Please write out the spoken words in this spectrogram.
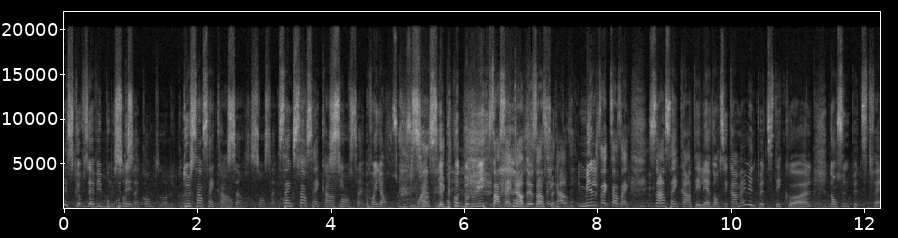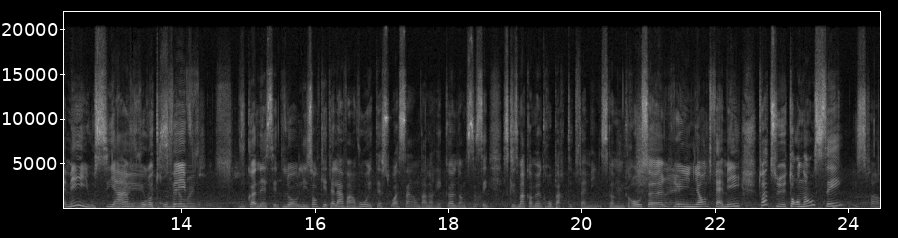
Est-ce que vous avez beaucoup de... 150 dans l'école. 250. 150. 550. 150. Voyons, excuse-moi, il y a beaucoup de bruit. 150, 250, 1550, 150 élèves. Donc, c'est quand même une petite école. Donc, c'est une petite famille aussi. Hein? Oui, vous vous retrouvez, vous, vous connaissez. Les autres qui étaient là avant vous étaient 60 dans leur école. Donc, ça, c'est quasiment comme un gros parti de famille. C'est comme une grosse réunion de famille. Toi, tu, ton nom, c'est... Isra.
